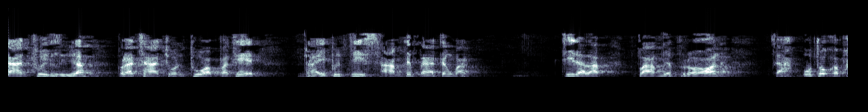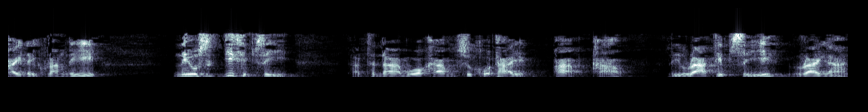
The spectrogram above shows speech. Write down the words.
การช่วยเหลือประชาชนทั่วประเทศ ในพื้นที่ 38 จังหวัด ที่ได้รับความเดือดร้อนจากอุทกภัยในครั้งนี้ นิวส์24พัฒนาบัวคำสุขโขทัย ภาพข่าว นิราทิพย์ศรีรายงาน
